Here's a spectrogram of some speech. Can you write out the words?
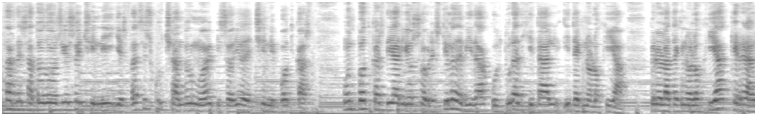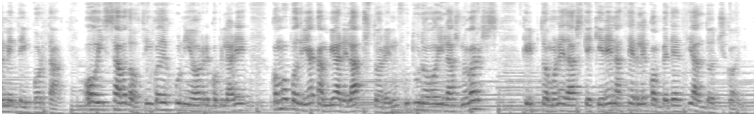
tardes a todos, yo soy Chinli y estás escuchando un nuevo episodio de Chinli Podcast, un podcast diario sobre estilo de vida, cultura digital y tecnología, pero la tecnología que realmente importa. Hoy, sábado 5 de junio, recopilaré cómo podría cambiar el App Store en un futuro y las nuevas criptomonedas que quieren hacerle competencia al Dogecoin.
